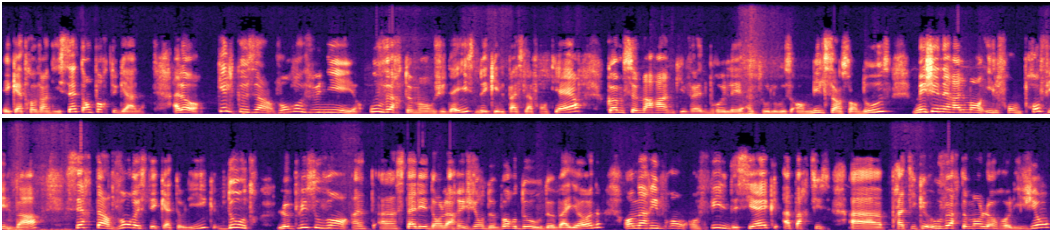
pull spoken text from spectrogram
et 97 en Portugal. Alors, quelques-uns vont revenir ouvertement au judaïsme dès qu'ils passent la frontière, comme ce Maran qui va être brûlé à Toulouse en 1512, mais généralement ils feront profil bas. Certains vont rester catholiques, d'autres, le plus souvent installés dans la région de Bordeaux ou de Bayonne, en arriveront au fil des siècles à, à pratiquer ouvertement leur religion.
